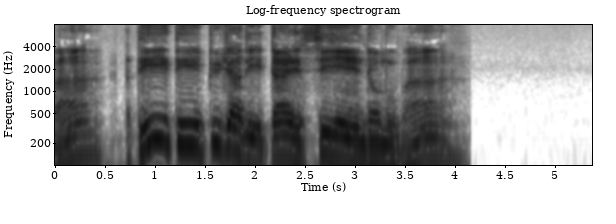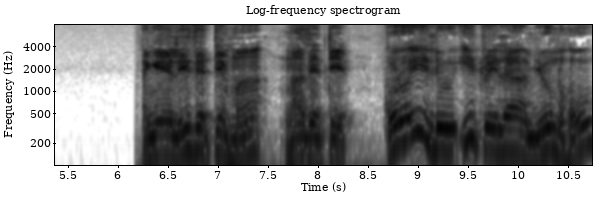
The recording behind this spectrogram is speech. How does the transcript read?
ပါ အတီးတီးပြုကြသည့်အတိုင်းစီရင်တော်မူပါအငယ်41မှ51ကိုရိုဤလူဣဒရေလအမျိုးမဟုတ်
